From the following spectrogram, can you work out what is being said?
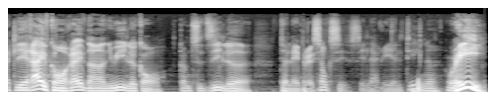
Fait que les rêves qu'on rêve dans la nuit, là, qu'on, comme tu dis, là, t'as l'impression que c'est, la réalité, là. oui.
